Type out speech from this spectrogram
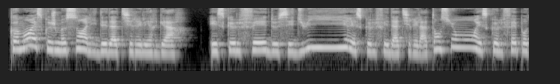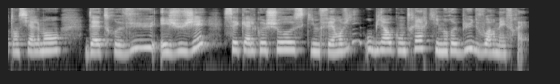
comment est-ce que je me sens à l'idée d'attirer les regards? Est-ce que le fait de séduire, est-ce que le fait d'attirer l'attention, est-ce que le fait potentiellement d'être vu et jugé, c'est quelque chose qui me fait envie ou bien au contraire qui me rebute voire m'effraie?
